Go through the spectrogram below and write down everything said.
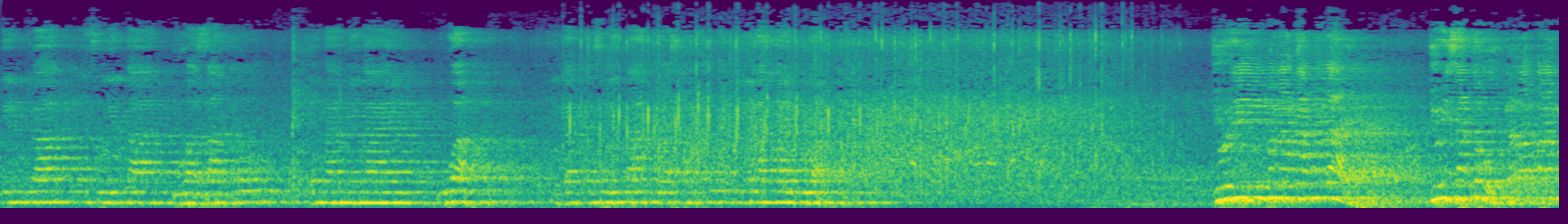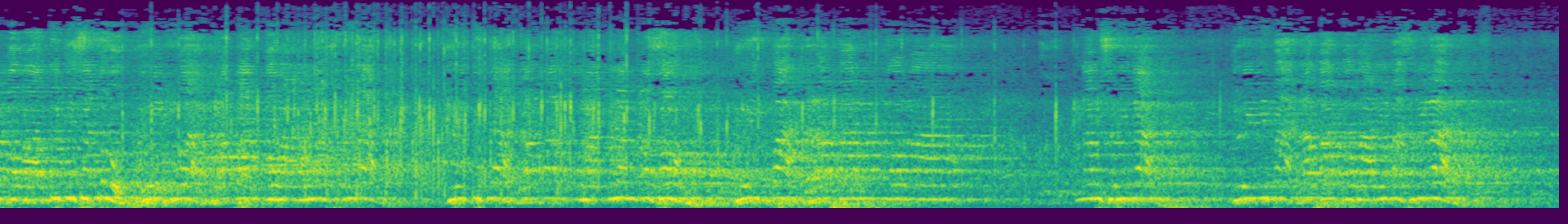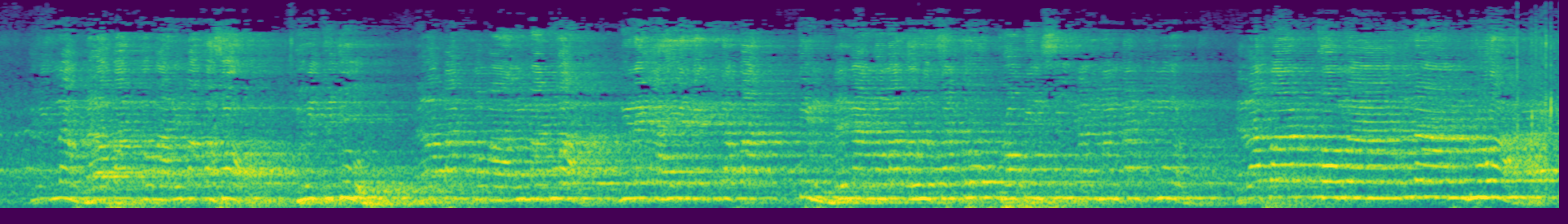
tingkat kesulitan 21 dengan nilai 2 tingkat kesulitan 21 nilai 2 juri mengangkat nilai. Juri 1 8,71 juri 2 8,69 juri 3 8,60 juri 4 8,69 juri 5 8,59 juri 6 8,50 juri 7 8,52 nilai akhir yang didapat tim dengan nomor urut 1 Provinsi Kalimantan Timur 8,62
